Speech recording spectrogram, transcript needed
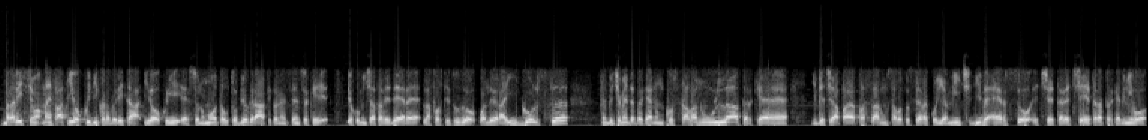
Bravissimo, ma infatti io qui dico la verità, io qui eh, sono molto autobiografico nel senso che io ho cominciato a vedere la Fortitudo quando era Eagles semplicemente perché non costava nulla, perché mi piaceva pa- passare un sabato sera con gli amici diverso, eccetera, eccetera, perché venivo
